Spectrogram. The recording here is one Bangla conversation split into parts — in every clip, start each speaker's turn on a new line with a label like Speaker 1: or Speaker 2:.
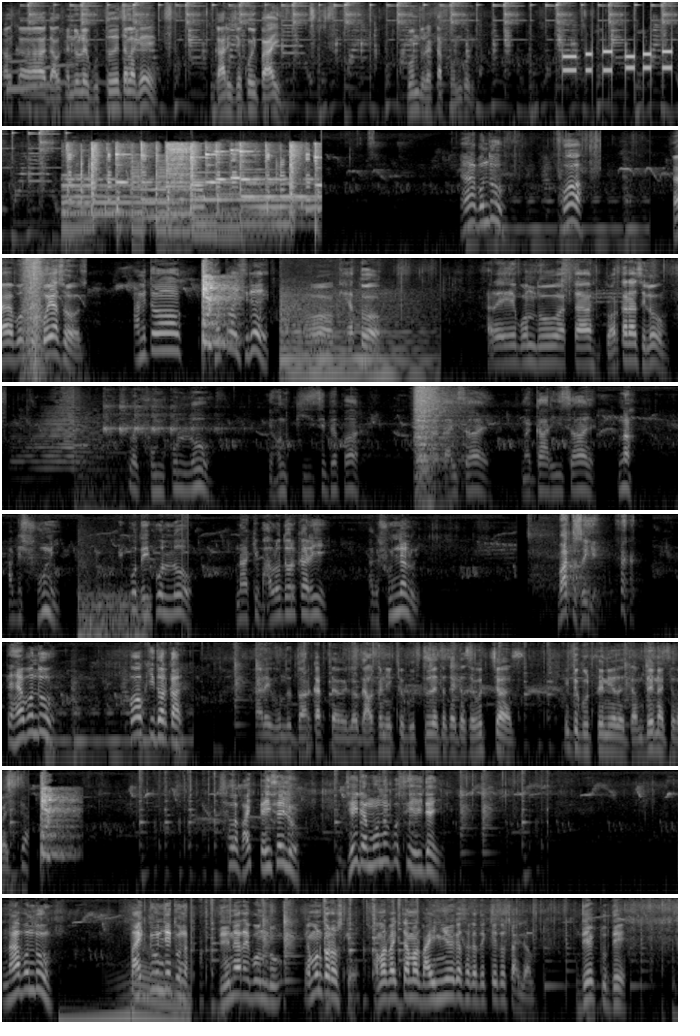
Speaker 1: কালকা গার্লফ্রেন্ড হলে ঘুরতে যেতে লাগে। গাড়ি যে কই পাই। বন্ধুর একটা ফোন করি।
Speaker 2: হ্যাঁ বন্ধু ক?
Speaker 1: হ্যাঁ বন্ধু কই আছো?
Speaker 2: আমি তো খেতে আইছি রে।
Speaker 1: ও খ্যাত আরে বন্ধু একটা দরকার আছিল।
Speaker 2: ফোন করল। এখন কি যে ব্যাপার? টাকাই চায় না গাড়ি চায়। না আগে শুনি। বিপদেই পড়ল না কি ভালো দরকারি? আগে শুন না লই।
Speaker 3: বাদ
Speaker 2: তো সেই হ্যাঁ বন্ধু কও কি দরকার?
Speaker 1: আরে বন্ধু দরকার তো হইল গার্লফ্রেন্ড একটু ঘুরতে যাইতে চাইতেছে বুঝছস? একটু ঘুরতে নিয়ে যাইতাম দে না একটু বাইকটা।
Speaker 2: শালা বাইকটাই চাইলো। যেইটা মনে করছি এইটাই না বন্ধু বাইক দুন যেত না।
Speaker 1: দে না রে বন্ধু এমন করস কে? আমার বাইকটা আমার ভাই নিয়ে গেছে কে দেখতেই তো চাইলাম। দে একটু দে।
